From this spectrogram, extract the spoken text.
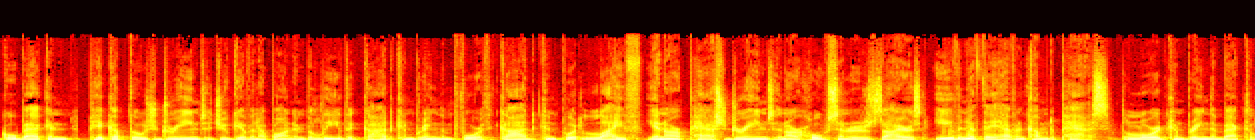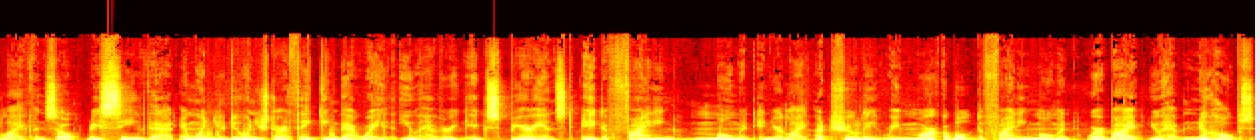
Go back and pick up those dreams that you've given up on and believe that God can bring them forth. God can put life in our past dreams and our hopes and our desires, even if they haven't come to pass. The Lord can bring them back to life. And so receive that. And when you do, when you start thinking that way, you have experienced a defining moment in your life, a truly remarkable defining moment whereby you have new hopes,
